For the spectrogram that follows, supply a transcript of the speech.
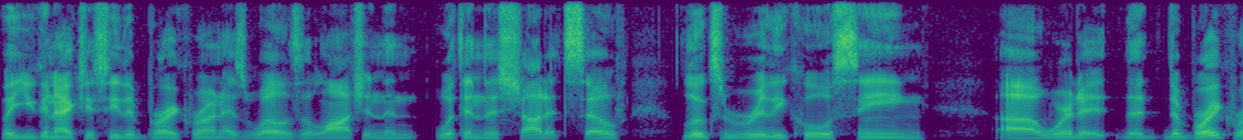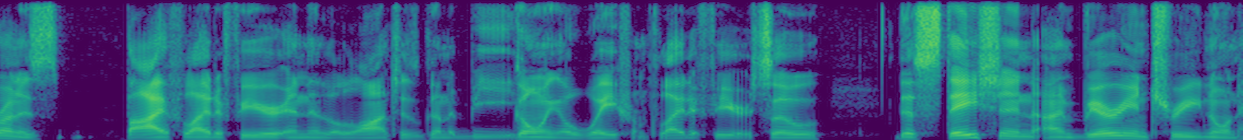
but you can actually see the brake run as well as the launch. And then within this shot itself, looks really cool seeing uh, where the, the, the brake run is by Flight of Fear and then the launch is going to be going away from Flight of Fear. So the station, I'm very intrigued on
